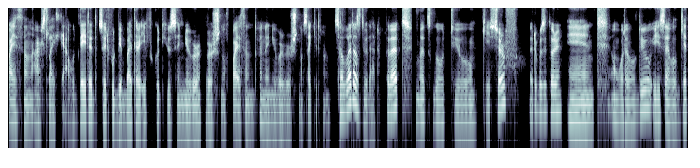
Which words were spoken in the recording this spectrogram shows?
Python are slightly outdated. So it would be better if we could use a newer version of Python and a newer version of scikit-learn. So let us do that. For that, let's go to KServe the repository. And what I will do is I will get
